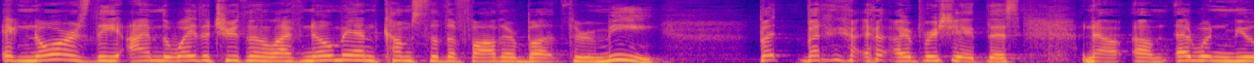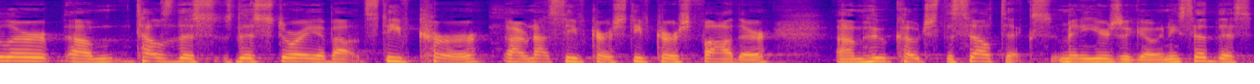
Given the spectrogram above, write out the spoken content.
ignores the I'm the way, the truth, and the life. No man comes to the Father but through me. But, but I appreciate this. Now, um, Edwin Mueller um, tells this, this story about Steve Kerr, or not Steve Kerr, Steve Kerr's father, um, who coached the Celtics many years ago. And he said this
